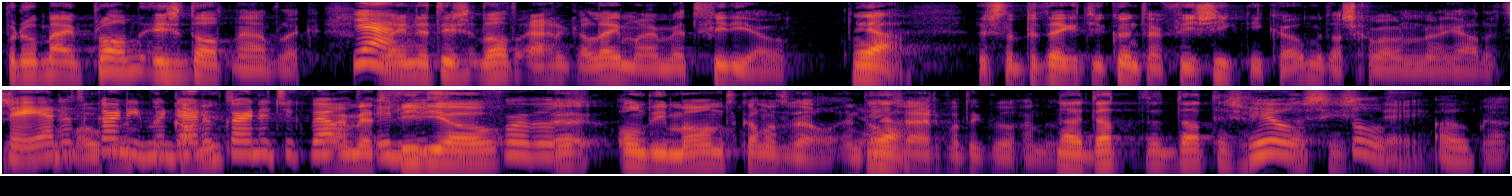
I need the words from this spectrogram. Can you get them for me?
bedoel, mijn plan is dat namelijk. Ja. Alleen het is dat eigenlijk alleen maar met video. Ja. Dus dat betekent, je kunt daar fysiek niet komen. Dat is gewoon, uh, ja, dat is Nee, ja, dat kan niet. Maar daardoor kan je natuurlijk wel... Maar met video, uh, on demand, kan het wel. En dat ja. is eigenlijk wat ik wil gaan doen. Nou, dat, dat is een Heel fantastisch tof idee. ook. Ja.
